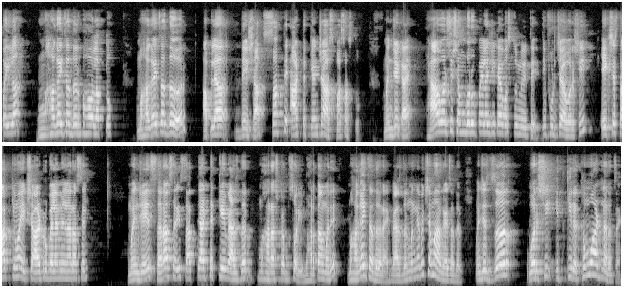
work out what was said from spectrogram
पहिला महागाईचा दर पाहावा लागतो. महागाईचा दर आपल्या देशात सात ते आठ टक्क्यांच्या आसपास असतो. म्हणजे काय? ह्या वर्षी शंभर रुपयाला जी काय वस्तू मिळते ती पुढच्या वर्षी एकशे सात किंवा एकशे आठ रुपयाला मिळणार असेल. म्हणजे सरासरी सात ते आठ टक्के व्याजदर महाराष्ट्र सॉरी भारतामध्ये महागाईचा दर आहे. व्याजदर म्हणण्यापेक्षा महागाईचा दर. म्हणजे जर वर्षी इतकी रक्कम वाढणारच आहे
